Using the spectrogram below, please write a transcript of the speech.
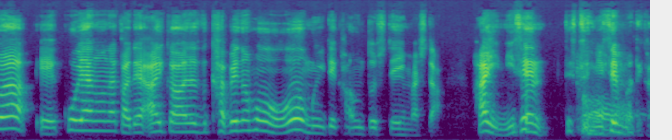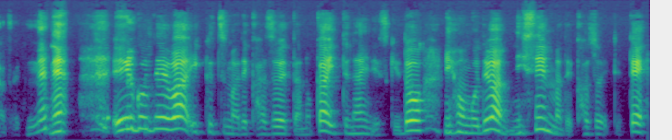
は、えー、小屋の中で相変わらず壁の方を向いてカウントしていました。はい2000です。2000まで数えてね。ね。英語ではいくつまで数えたのか言ってないんですけど日本語では2000まで数えてて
